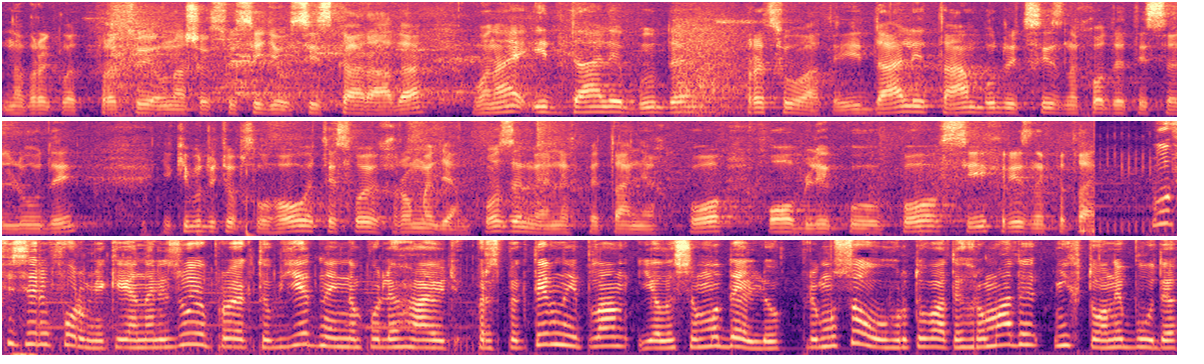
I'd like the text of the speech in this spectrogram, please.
наприклад, працює у наших сусідів сільська рада, вона і далі буде працювати. І далі там будуть всі знаходитися люди, які будуть обслуговувати своїх громадян по земельних питаннях, по обліку, по всіх різних питаннях. В офісі реформ, який аналізує проект об'єднань, наполягають, перспективний план є лише моделлю. Примусово гуртувати громади ніхто не буде,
